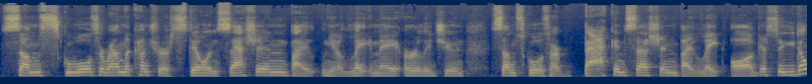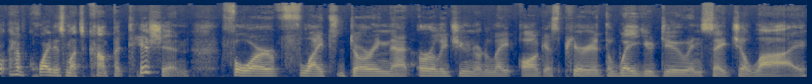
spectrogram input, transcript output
Some schools around the country are still in session by you know late May, early June. Some schools are back in session by late August. So you don't have quite as much competition for flights during that early June or late August period the way you do in say July.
